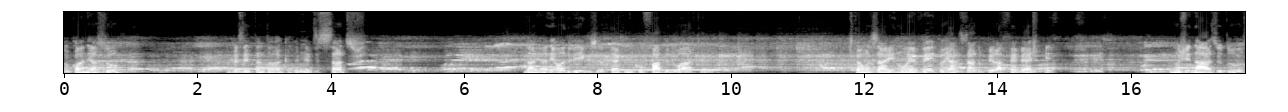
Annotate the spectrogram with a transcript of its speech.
no cone azul, representando a Academia de Santos. Daiane Rodrigues, o técnico Fábio Duarte. Aí. Estamos aí num evento realizado pela FEBESP, no ginásio do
